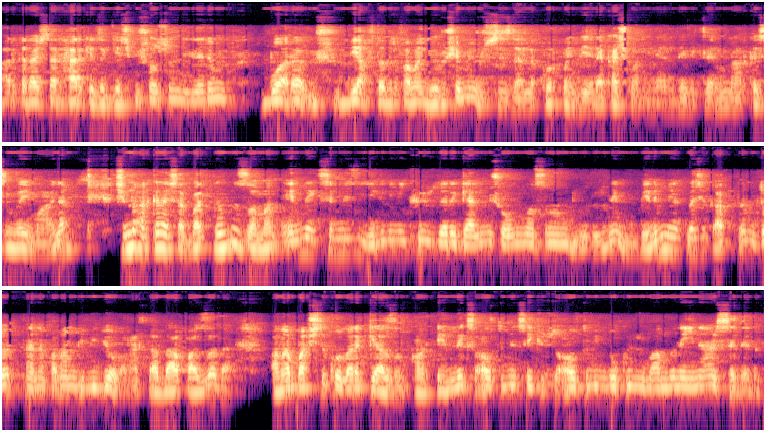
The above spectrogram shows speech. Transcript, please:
Arkadaşlar herkese geçmiş olsun dilerim. Bu ara üç, bir haftadır falan görüşemiyoruz sizlerle. Korkmayın bir yere kaçmadım yani dediklerimin arkasındayım hala. Şimdi arkadaşlar baktığımız zaman endeksimiz 7200'lere gelmiş olmasını diyoruz değil mi? Benim yaklaşık attığım 4 tane falan bir video var. Hatta daha fazla da ana başlık olarak yazdım. Endeks 6800-6900 bandına inerse dedim.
